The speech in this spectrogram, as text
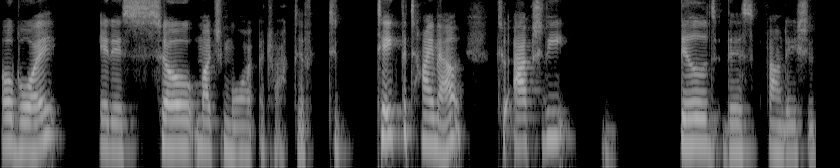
oh boy, it is so much more attractive to take the time out to actually build this foundation.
